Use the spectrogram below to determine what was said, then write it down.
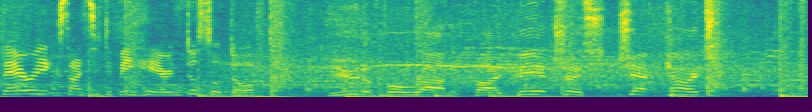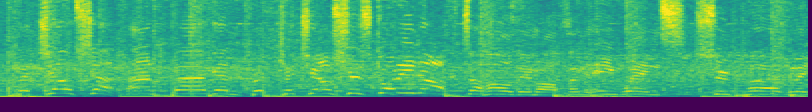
very excited to be here in Dusseldorf. Beautiful run by Beatrice Chepkoech. Kejelcha and Bergen, but Kejelcha's got enough to hold him off and he wins superbly.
